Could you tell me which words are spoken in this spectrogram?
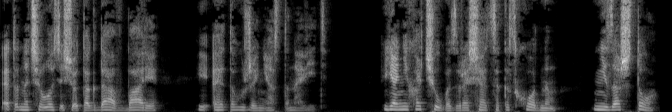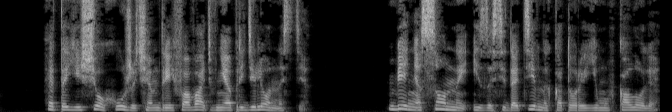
Это началось еще тогда, в баре, и это уже не остановить. Я не хочу возвращаться к исходным. Ни за что. Это еще хуже, чем дрейфовать в неопределенности. Беня сонный из-за седативных, которые ему вкололи.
